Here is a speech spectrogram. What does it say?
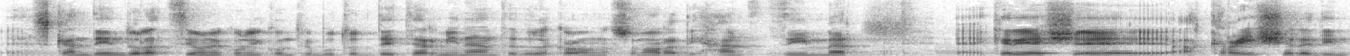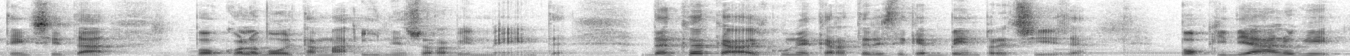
eh, scandendo l'azione con il contributo determinante della colonna sonora di Hans Zimmer eh, che riesce a crescere di intensità poco alla volta ma inesorabilmente. Dunkirk ha alcune caratteristiche ben precise. Pochi dialoghi,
